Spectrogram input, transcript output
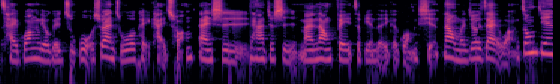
采光留给主卧，虽然主卧可以开窗，但是它就是蛮浪费这边的一个光线。那我们就再往中间，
